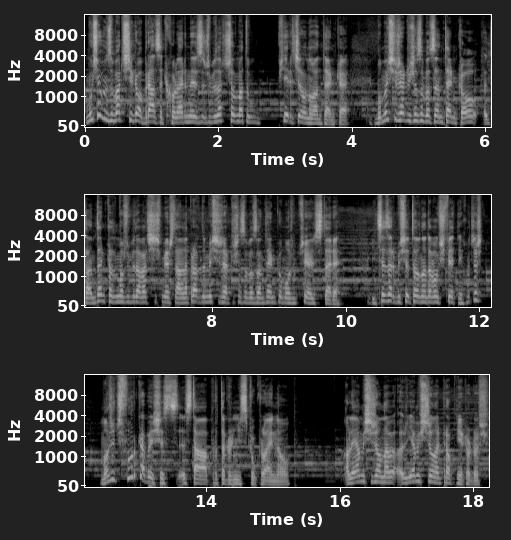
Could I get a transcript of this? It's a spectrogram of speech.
Musiałbym zobaczyć jego obrazek cholerny, żeby zobaczyć, czy on ma tą pierdzieloną antenkę. Bo myślę, że jakaś osoba z antenką, ta antenka może wydawać się śmieszna, ale naprawdę myślę, że jakaś osoba z antenką może przyjąć stery. I Cezar by się to nadawał świetnie, chociaż może czwórka by się stała protagonistką kolejną. Ale ja myślę, że ona, ja myślę, że ona kropnie kogoś.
